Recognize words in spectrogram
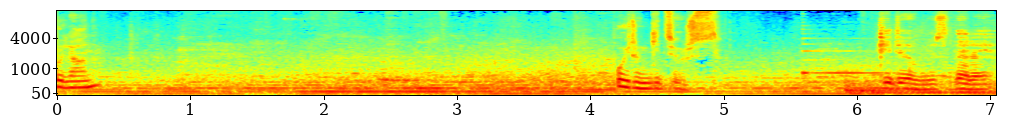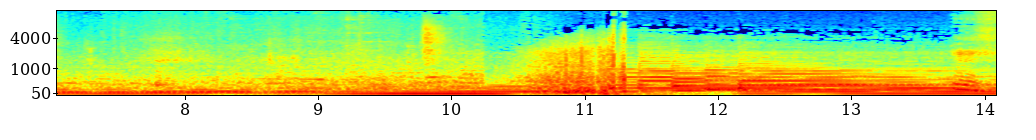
Şule Hanım. Buyurun gidiyoruz. Gidiyor muyuz? Nereye? Mm.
